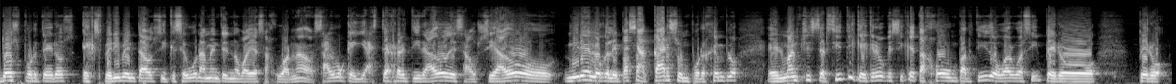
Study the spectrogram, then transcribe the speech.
dos porteros experimentados y que seguramente no vayas a jugar nada, salvo que ya estés retirado, desahuciado. Miren lo que le pasa a Carson, por ejemplo, el Manchester City, que creo que sí que tajó un partido o algo así, pero, pero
